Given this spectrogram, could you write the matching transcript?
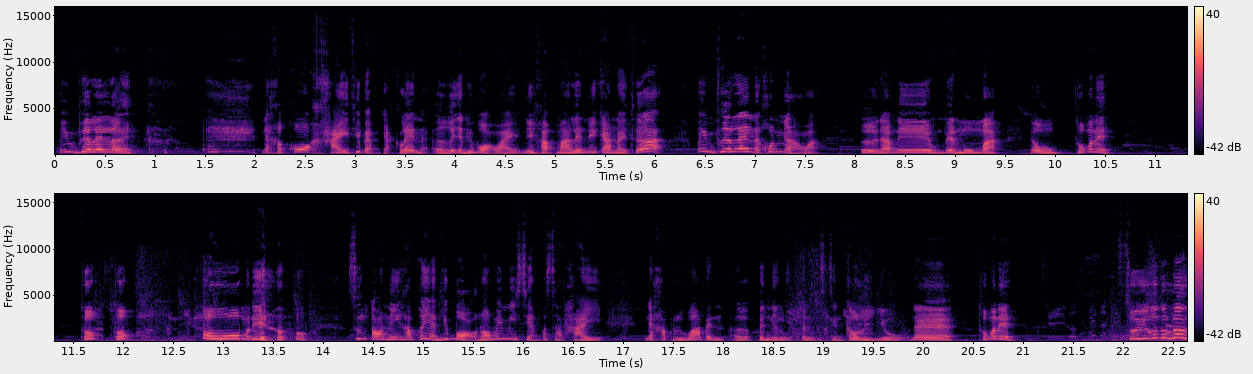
ไม่มีเพื่อนเล่นเลย นะครับก็ใครที่แบบอยากเล่นอะเอออย่างที่บอกไว้นี่ครับมาเล่นด้วยกันหน่อยเถอะไม่มีเพื่อนเล่นอะคนเหงาอะเออนะครับนี่ผมเปลี่ยนมุมอะเดี๋ยวผมทุบมันดิทุบทุบตูมมาดิซึ่งตอนนี้ครับก็อย่างที่บอกเนาะไม่มีเสียงภาษาไทยนะครับหรือว่าเป็นเออเป็นยังเป็นเสียงเกาหลีอยู่เน่ทุบมาดิซูยุก็ต้องเล่น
